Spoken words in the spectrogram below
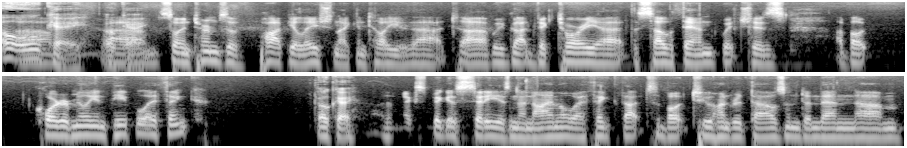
Oh, okay, okay. Um, so in terms of population, I can tell you that uh, we've got Victoria at the south end, which is about quarter million people, I think. okay. The next biggest city is Nanaimo. I think that's about two hundred thousand, and then um,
